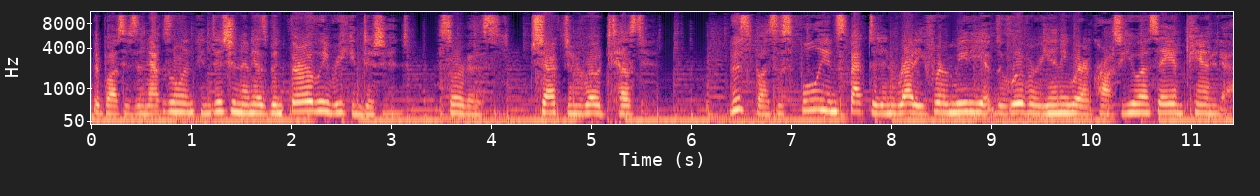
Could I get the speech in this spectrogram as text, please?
The bus is in excellent condition and has been thoroughly reconditioned, serviced, checked and road tested. This bus is fully inspected and ready for immediate delivery anywhere across USA and Canada.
